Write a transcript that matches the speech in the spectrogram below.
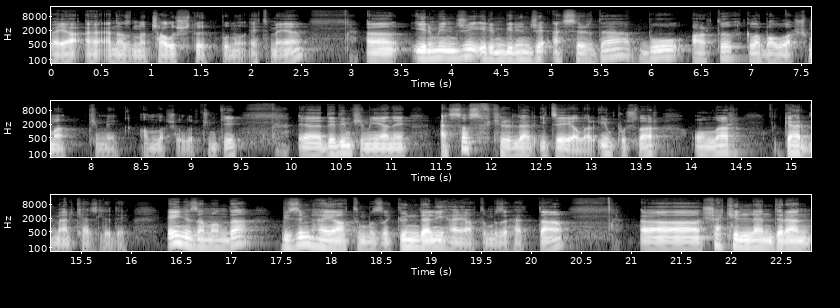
və ya e, ən azından çalışdı bunu etməyə. 20-ci, e, 21-ci əsrdə bu artıq qloballaşma kimi anlaşılır. Çünki dediyim kimi, yəni əsas fikirlər, ideyalar, impulslar onlar qərb mərkəzlidir. Eyni zamanda bizim həyatımızı, gündəlik həyatımızı hətta şəkilləndirən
